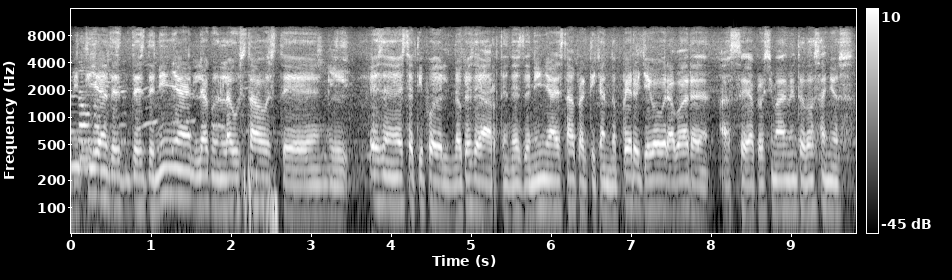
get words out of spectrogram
Mi tía de- desde niña le ha, le ha gustado este, el- este tipo de lo que es de arte. Desde niña estaba practicando, pero llegó a grabar hace aproximadamente dos años.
